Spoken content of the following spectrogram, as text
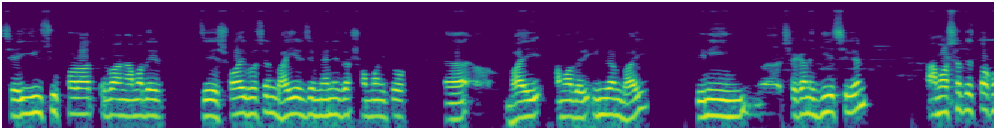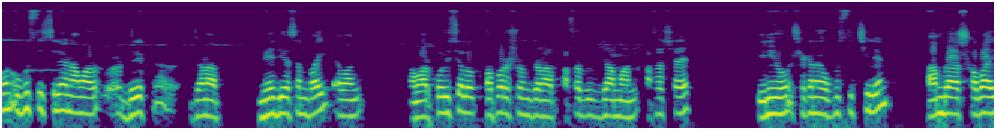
সেই ইউসুফ ফরাদ এবং আমাদের যে সোহাইব হোসেন ভাইয়ের যে ম্যানেজার, সম্মানিত ভাই, আমাদের ইমরান ভাই, তিনি সেখানে গিয়েছিলেন। আমার সাথে তখন উপস্থিত ছিলেন আমার ডিরেক্টর জনাব মেহেদি হাসান ভাই এবং আমার পরিচালক অপারেশন জনাব আসাদুজ্জামান আসাদ সাহেব। তিনিও সেখানে উপস্থিত ছিলেন। আমরা সবাই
